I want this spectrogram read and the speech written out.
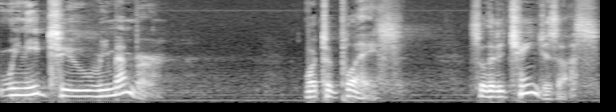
we need to remember what took place so that it changes us.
